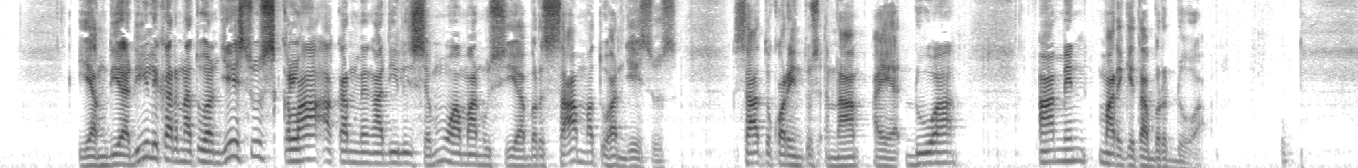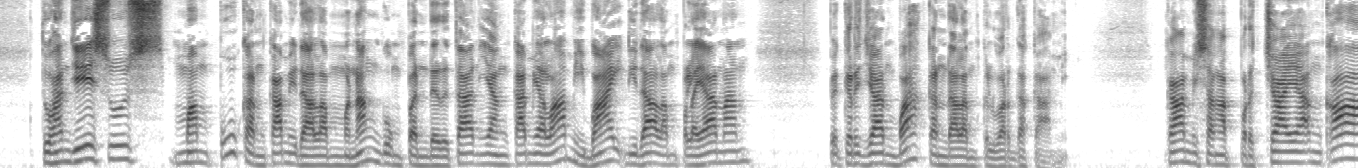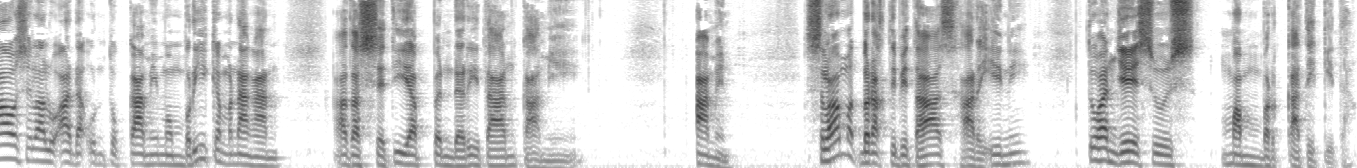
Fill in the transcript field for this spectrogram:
yang diadili karena Tuhan Yesus kelak akan mengadili semua manusia bersama Tuhan Yesus 1 Korintus 6 ayat 2. Amin. Mari kita berdoa. Tuhan Yesus mampukan kami dalam menanggung penderitaan yang kami alami baik di dalam pelayanan, pekerjaan bahkan dalam keluarga kami. Kami sangat percaya Engkau selalu ada untuk kami memberi kemenangan atas setiap penderitaan kami. Amin. Selamat beraktivitas hari ini. Tuhan Yesus memberkati kita.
